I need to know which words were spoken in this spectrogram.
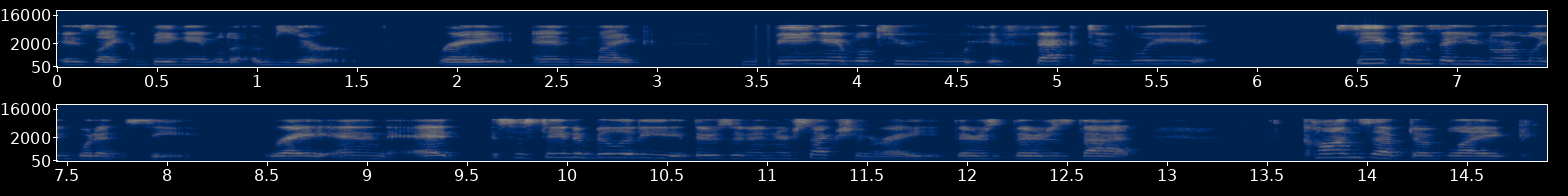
is like being able to observe, right? Mm-hmm. And like being able to effectively see things that you normally wouldn't see, right? And at sustainability, there's an intersection, right? There's there's that concept of like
